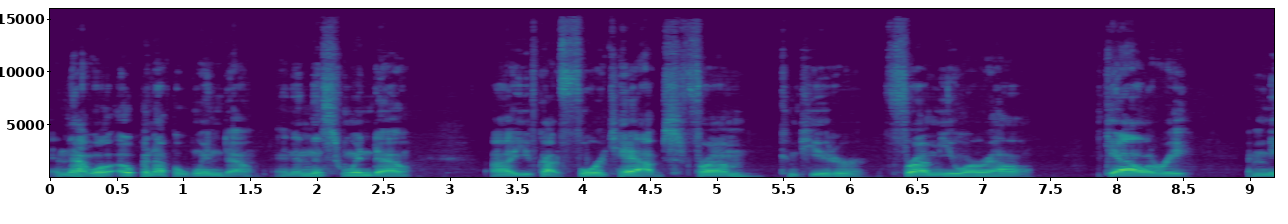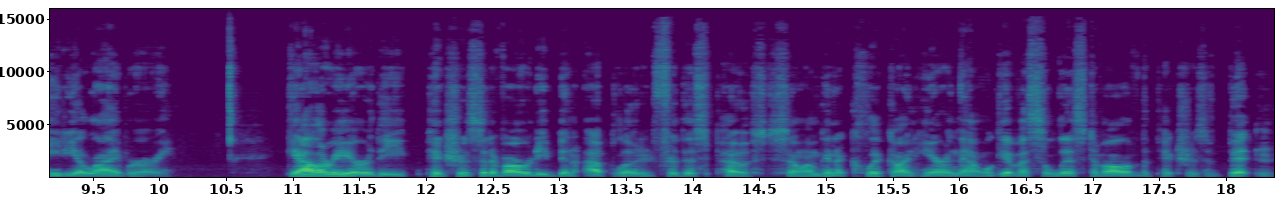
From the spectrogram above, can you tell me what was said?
And that will open up a window. And in this window, uh, you've got four tabs, From, computer, from URL, gallery, and media library. Gallery are the pictures that have already been uploaded for this post. So I'm going to click on here and that will give us a list of all of the pictures of Bitten.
